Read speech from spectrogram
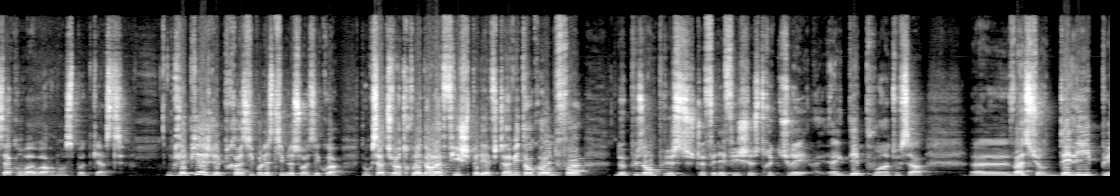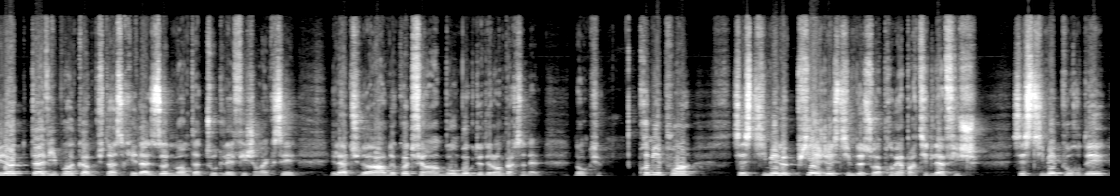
Ça qu'on va voir dans ce podcast. Donc les pièges les principaux l'estime de soi, c'est quoi? Donc ça tu vas retrouver dans la fiche PDF. Je t'invite encore une fois, de plus en plus, je te fais des fiches structurées avec des points, tout ça. Euh, va sur dailypilotetavie.com, tu t'inscris la zone membre, tu toutes les fiches en accès, et là tu dois avoir de quoi te faire un bon book de développement personnel. Donc premier point, s'estimer le piège d'estime de soi, première partie de la fiche. S'estimer pour des,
